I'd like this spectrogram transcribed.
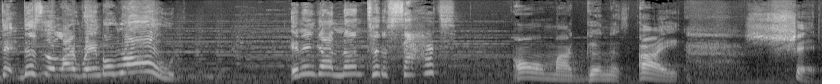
this. This is like Rainbow Road. It ain't got nothing to the sides. Oh my goodness. All right. Shit.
